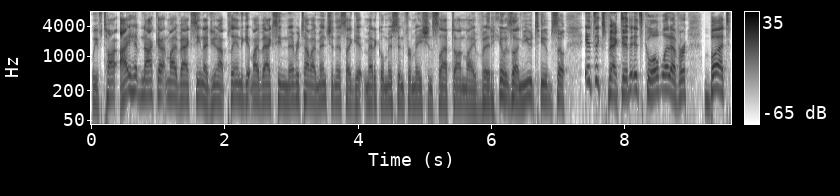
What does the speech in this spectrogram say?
We've talked, I have not gotten my vaccine. I do not plan to get my vaccine. And every time I mention this, I get medical misinformation slapped on my videos on YouTube. So it's expected. It's cool, whatever. But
